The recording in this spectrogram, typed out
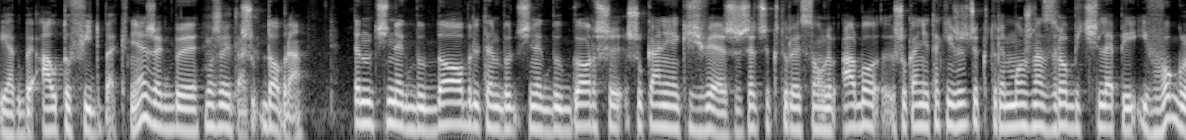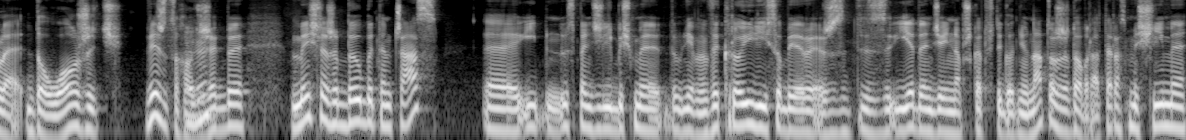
jakby autofeedback, nie? Że jakby... Może i tak. Dobra, ten odcinek był dobry, ten odcinek był gorszy, szukanie jakichś, wiesz, rzeczy, które są, albo szukanie takich rzeczy, które można zrobić lepiej i w ogóle dołożyć. Wiesz o co chodzi, mhm. że jakby myślę, że byłby ten czas, i spędzilibyśmy, nie wiem, wykroili sobie wiesz, z, z jeden dzień na przykład w tygodniu na to, że dobra, teraz myślimy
